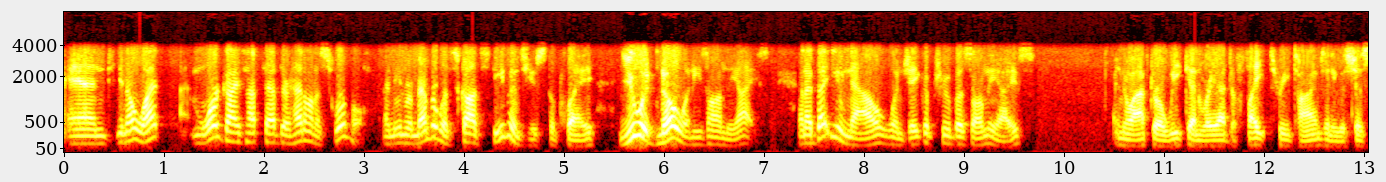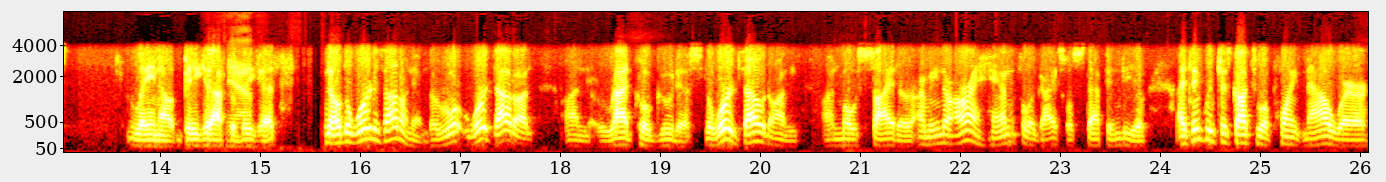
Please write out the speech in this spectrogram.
And you know what? More guys have to have their head on a swivel. I mean, remember when Scott Stevens used to play? You would know when he's on the ice. And I bet you now, when Jacob Trouba's on the ice, you know, after a weekend where he had to fight three times and he was just laying out big hit after yeah. big hit, you know, the word is out on him. The word's out on on Radko Gudas. The word's out on on Mo Seider. I mean, there are a handful of guys who'll step into you. I think we've just got to a point now where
